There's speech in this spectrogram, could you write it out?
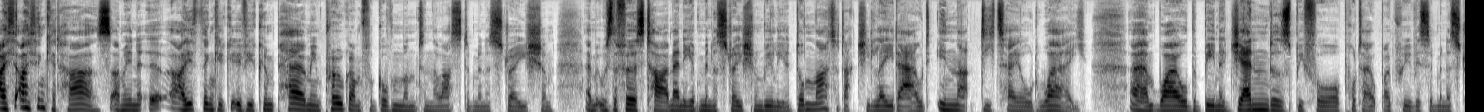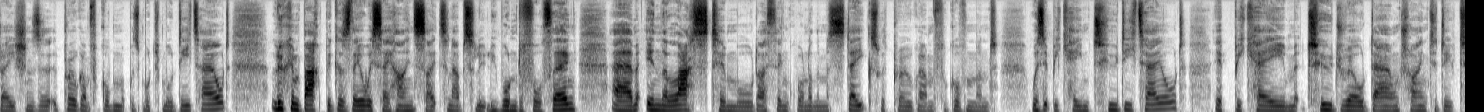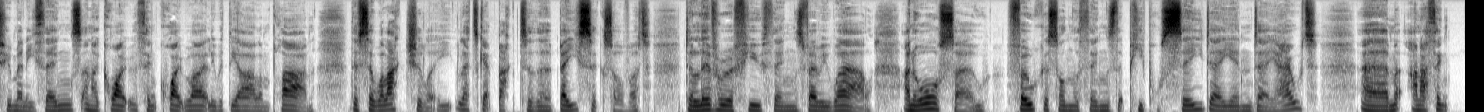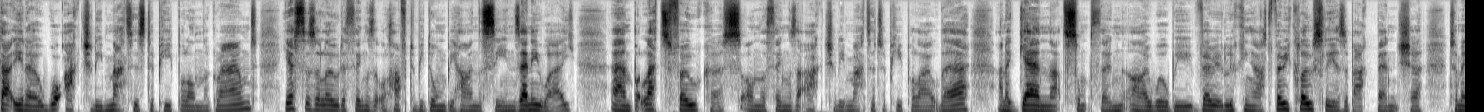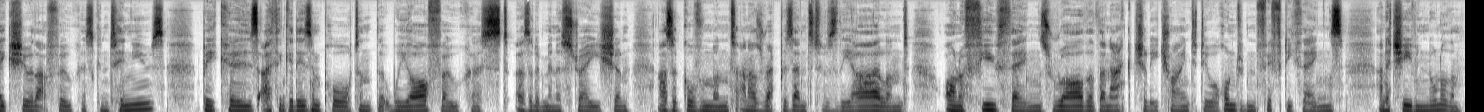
I, th- I think it has. I mean, uh, I think if you compare, I mean, programme for government in the last administration, um, it was the first time any administration really had done that. had actually laid out in that detailed way. Um, while there'd been agendas before put out by previous administrations, the programme for government was much more detailed. Looking back, because they always say hindsight's an absolutely wonderful thing. Um, in the last Tynwald, I think one of the mistakes with programme for government was it became too detailed. It became too drilled down, trying to do too many things things, and I quite think quite rightly with the Island Plan, they've said, well, actually, let's get back to the basics of it, deliver a few things very well, and also focus on the things that people see day in, day out. Um, and I think that, you know, what actually matters to people on the ground. Yes, there's a load of things that will have to be done behind the scenes anyway, um, but let's focus on the things that actually matter to people out there. And again, that's something I will be very looking at very closely as a backbencher to make sure that focus continues because I think it is important that we are focused as an administration, as a government, and as representatives of the island on a few things rather rather than actually trying to do 150 things and achieving none of them.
